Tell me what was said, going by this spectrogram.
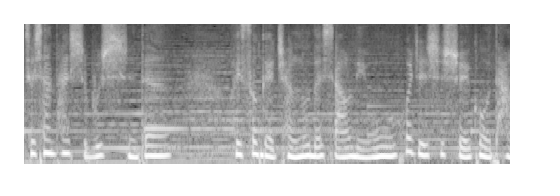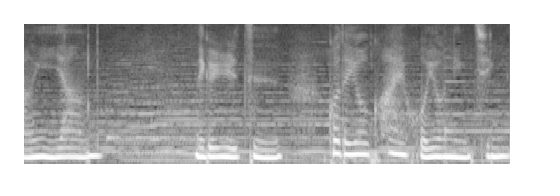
就像他时不时的会送给陈露的小礼物，或者是水果糖一样。那个日子过得又快活又宁静。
